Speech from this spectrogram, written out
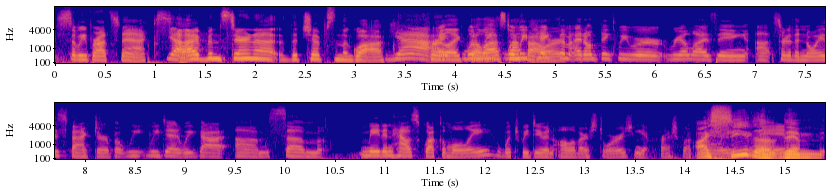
So we brought snacks. Yeah, I've been staring at the chips and the guac. Yeah, for I- like when the we, last when half we hour. picked them, I don't think we were realizing uh, sort of the noise factor, but we, we did. We got um, some made in house guacamole, which we do in all of our stores. You can get fresh guacamole. I see the pre-made. them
